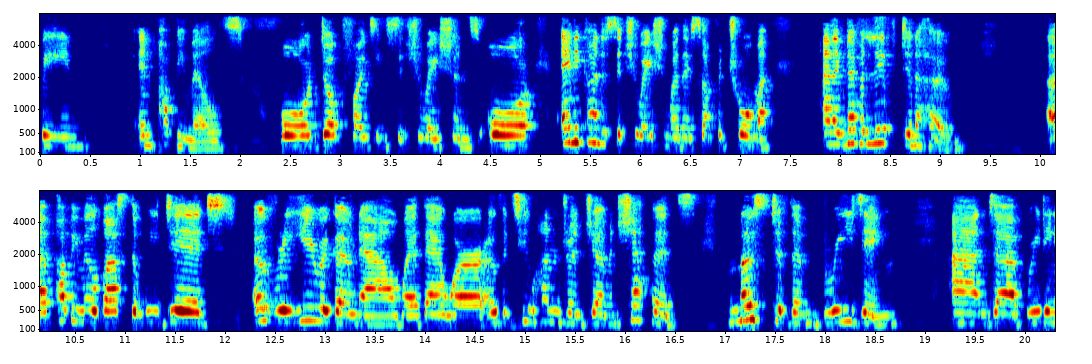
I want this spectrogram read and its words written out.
been in puppy mills or dog fighting situations or any kind of situation where they suffered trauma and they've never lived in a home. A puppy mill bus that we did over a year ago now, where there were over 200 German Shepherds, most of them breeding and uh, breeding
